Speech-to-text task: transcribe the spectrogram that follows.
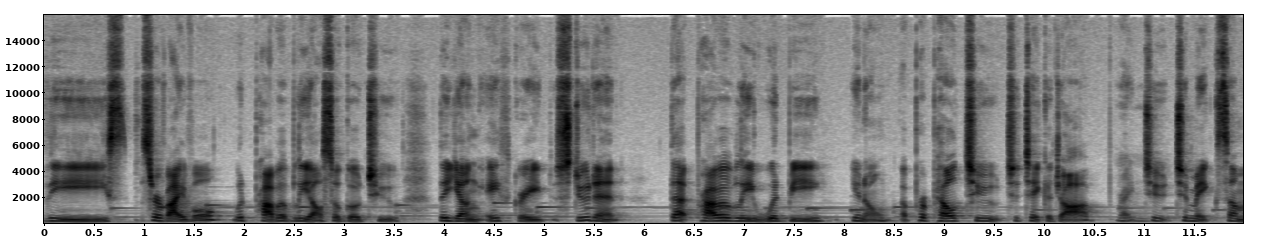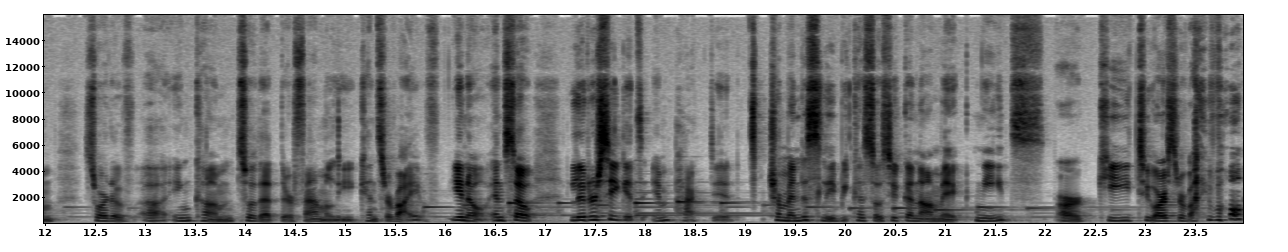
the survival would probably also go to the young eighth grade student that probably would be, you know, propelled to to take a job right? Mm-hmm. To to make some sort of uh, income so that their family can survive, you know. And so literacy gets impacted tremendously because socioeconomic needs are key to our survival.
